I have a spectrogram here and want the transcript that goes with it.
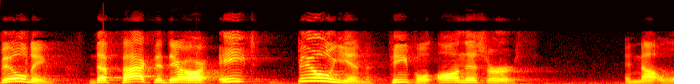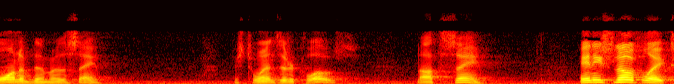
building, the fact that there are 8 billion people on this earth, and not one of them are the same. There's twins that are close, not the same. Any snowflakes,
